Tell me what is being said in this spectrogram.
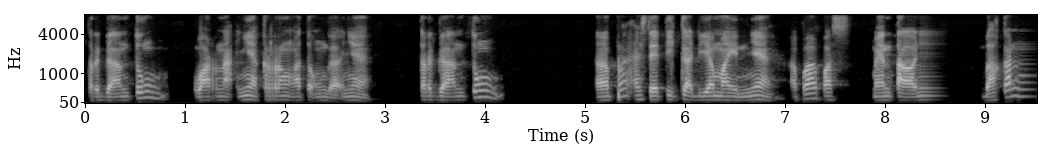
tergantung warnanya kereng atau enggaknya tergantung apa estetika dia mainnya apa pas mentalnya bahkan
